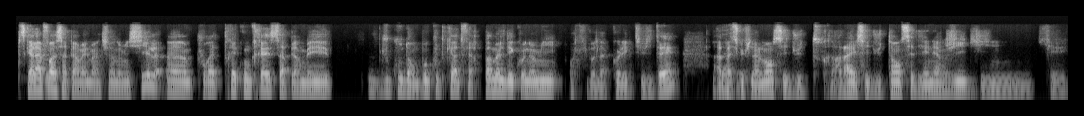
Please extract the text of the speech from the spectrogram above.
Parce qu'à la fois, ça permet le maintien à domicile. Euh, pour être très concret, ça permet, du coup, dans beaucoup de cas, de faire pas mal d'économies au niveau de la collectivité. Euh, parce que finalement, c'est du travail, c'est du temps, c'est de l'énergie qui, qui est,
